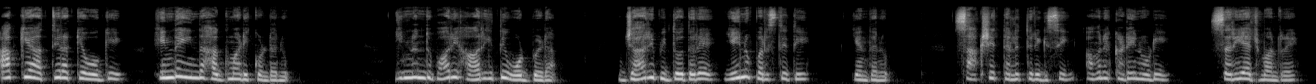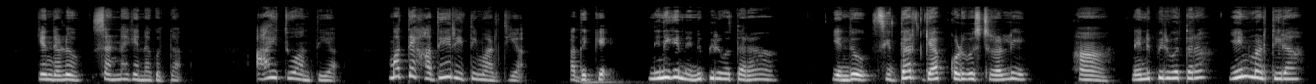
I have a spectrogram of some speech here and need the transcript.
ಆಕೆಯ ಹತ್ತಿರಕ್ಕೆ ಹೋಗಿ ಹಿಂದೆಯಿಂದ ಹಗ್ ಮಾಡಿಕೊಂಡನು. ಇನ್ನೊಂದು ಬಾರಿ ಆ ರೀತಿ ಓಡ್ಬೇಡ. ಜಾರಿ ಬಿದ್ದೋದರೆ ಏನು ಪರಿಸ್ಥಿತಿ? ಎಂದನು. ಸಾಕ್ಷಿ ತಲೆ ತಿರುಗಿಸಿ ಅವನ ಕಡೆ ನೋಡಿ, ಸರಿ ಯಜಮಾನ್ರೆ ಎಂದಳು ಸಣ್ಣಗೆ ನಗುತ್ತಾ. ಆಯಿತು ಅಂತೀಯ, ಮತ್ತೆ ಅದೇ ರೀತಿ ಮಾಡ್ತೀಯ? ಅದಕ್ಕೆ ನಿನಗೆ ನೆನಪಿರುವ ಥರ ಎಂದು ಸಿದ್ಧಾರ್ಥ್ ಗ್ಯಾಪ್ ಕೊಡುವಷ್ಟರಲ್ಲಿ, ಹಾಂ, ನೆನಪಿರುವ ಥರ ಏನು ಮಾಡ್ತೀರಾ?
